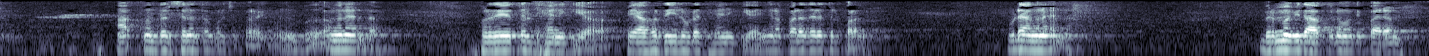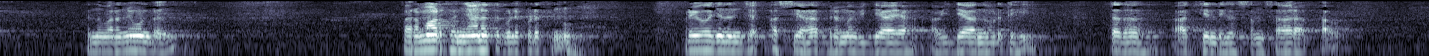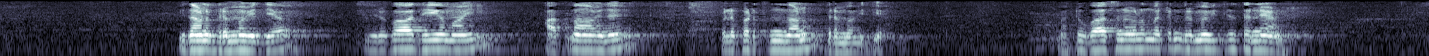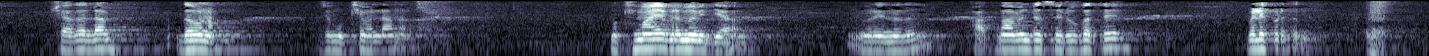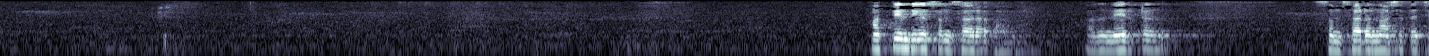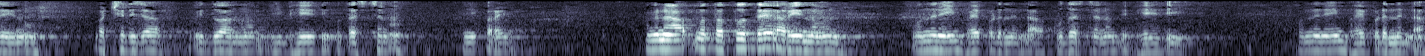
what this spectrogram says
ആത്മദർശനത്തെക്കുറിച്ച് പറയുന്നു. മുമ്പ് അങ്ങനെയല്ല ഹൃദയത്തിൽ ധ്യാനിക്കുക വ്യാഹൃതിയിലൂടെ ധ്യാനിക്കുക ഇങ്ങനെ പലതരത്തിൽ പറഞ്ഞു. ഇവിടെ അങ്ങനെയല്ല ബ്രഹ്മവിതാപ്നോതി പരം എന്ന് പറഞ്ഞുകൊണ്ട് പരമാർത്ഥ ജ്ഞാനത്തെ വെളിപ്പെടുത്തുന്നു. പ്രയോജനം അസ്യ ബ്രഹ്മവിദ്യായ അവിദ്യാനിവൃത്തി തത് ആത്യന്തിക സംസാരാഭാവം ഇതാണ് ബ്രഹ്മവിദ്യ. നിരുപാധികമായി ആത്മാവിനെ വെളിപ്പെടുത്തുന്നതാണ് ബ്രഹ്മവിദ്യ. മറ്റുപാസനകളും മറ്റും ബ്രഹ്മവിദ്യ തന്നെയാണ്. പക്ഷെ അതെല്ലാം ഗൗണം. പക്ഷെ മുഖ്യമല്ല എന്നാണ് മുഖ്യമായ ബ്രഹ്മവിദ്യ എന്ന് പറയുന്നത് ആത്മാവിന്റെ സ്വരൂപത്തെ വെളിപ്പെടുത്തുന്നു. ആത്യന്തിക സംസാര അത് നേരിട്ട് സംസാരനാശത്തെ ചെയ്യുന്നു. ഭക്ഷ്യരിജ വിദ്വാന്ന വിഭേദി കുതശ്ചന ഈ പറയും. അങ്ങനെ ആത്മതത്വത്തെ അറിയുന്നവൻ ഒന്നിനെയും ഭയപ്പെടുന്നില്ല. കുതശ്ചനം വിഭേദി. ഒന്നിനെയും ഭയപ്പെടുന്നില്ല.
